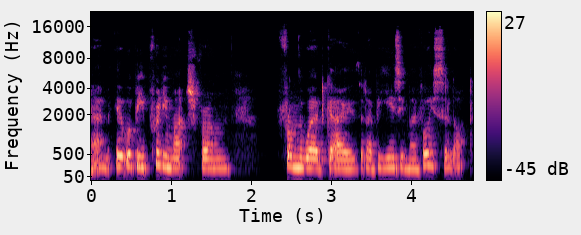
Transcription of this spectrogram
um, it would be pretty much from from the word go that I'd be using my voice a lot.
